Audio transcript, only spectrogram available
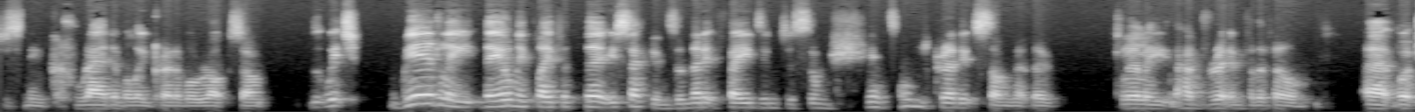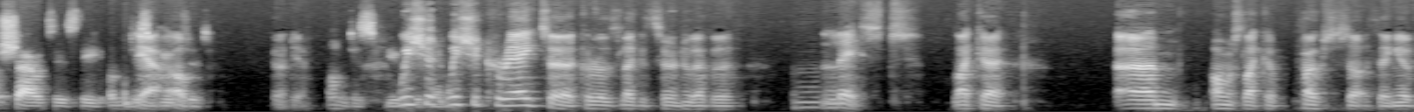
Just an incredible, incredible rock song, which weirdly they only play for thirty seconds and then it fades into some shit end credit song that they've clearly had written for the film. Uh, but "Shout" is the Yeah, undisputed. oh, good, yeah. Undisputed. We should we should create a Carruthers Leggetter and whoever list like a um almost like a poster sort of thing of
